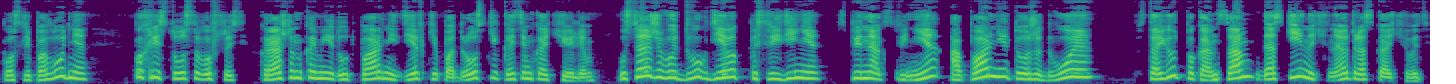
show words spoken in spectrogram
После полудня, похристосовавшись, крашенками идут парни, девки, подростки к этим качелям. Усаживают двух девок посередине, спина к спине, а парни тоже двое, встают по концам доски и начинают раскачивать.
